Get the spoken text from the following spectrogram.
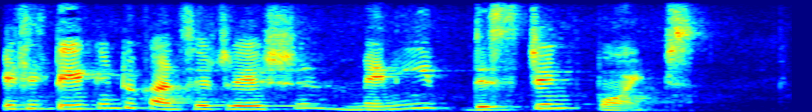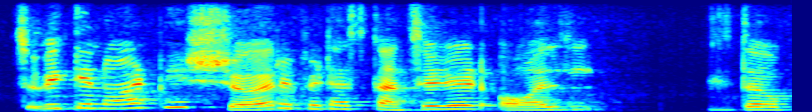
it will take into consideration many distinct points. So we cannot be sure if it has considered all the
